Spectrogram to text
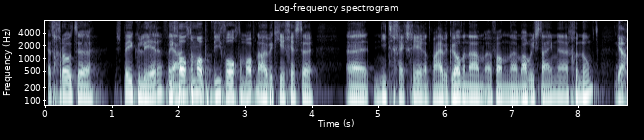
het grote speculeren. Van, Wie volgt hem op? Wie volgt hem op? Nou heb ik hier gisteren, eh, niet gekscherend, maar heb ik wel de naam eh, van eh Maurice Stijn eh, genoemd. Ja.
